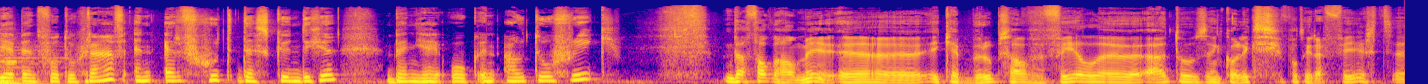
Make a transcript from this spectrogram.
jij bent fotograaf en erfgoeddeskundige. Ben jij ook een autofreak? Dat valt nogal mee. Uh, ik heb beroepshalve veel uh, auto's en collecties gefotografeerd uh,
